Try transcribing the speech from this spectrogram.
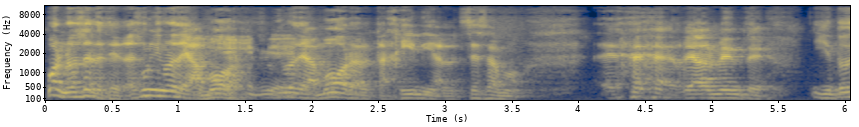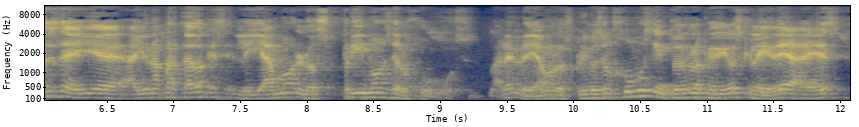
Bueno, no es de recetas, es un libro de amor, bien, bien. un libro de amor al tajín y al sésamo. realmente. Y entonces ahí eh, hay un apartado que le llamo los primos del hummus, ¿vale? Le llamo los primos del hummus y entonces lo que digo es que la idea es,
